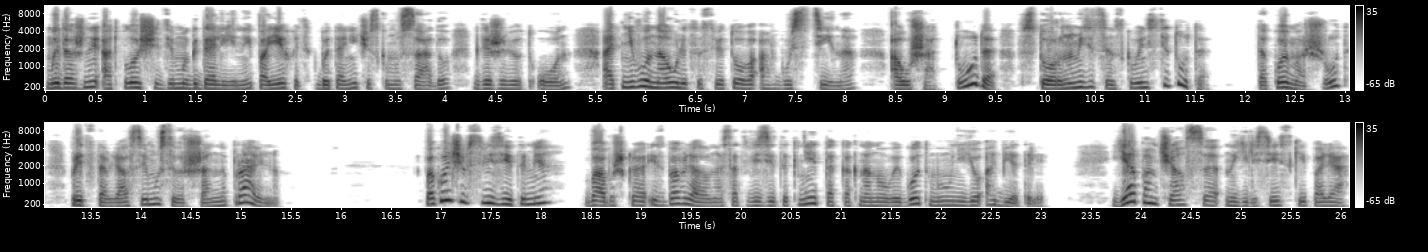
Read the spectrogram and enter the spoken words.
мы должны от площади Магдалины поехать к ботаническому саду, где живет он, от него на улицу Святого Августина, а уж оттуда в сторону медицинского института. Такой маршрут представлялся ему совершенно правильным. Покончив с визитами, бабушка избавляла нас от визита к ней, так как на Новый год мы у нее обедали я помчался на Елисейские поля,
